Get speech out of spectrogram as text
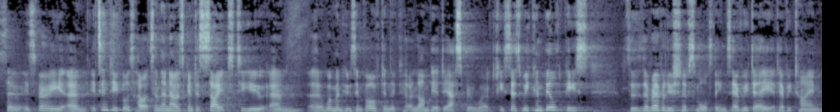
So it's very, um, it's in people's hearts. And then I was going to cite to you um, a woman who's involved in the Colombia diaspora work. She says, We can build peace through the revolution of small things, every day, at every time,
